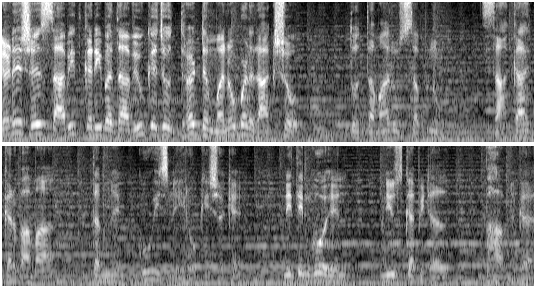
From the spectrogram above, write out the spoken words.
ગણેશે સાબિત કરી બતાવ્યું કે જો દ્રઢ મનોબળ રાખશો, તો તમારું સપનું સાકાર કરવામાં તમને કોઈ જ નહીં રોકી શકે. Nitin Gohil, news capital, Bhavnagar.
